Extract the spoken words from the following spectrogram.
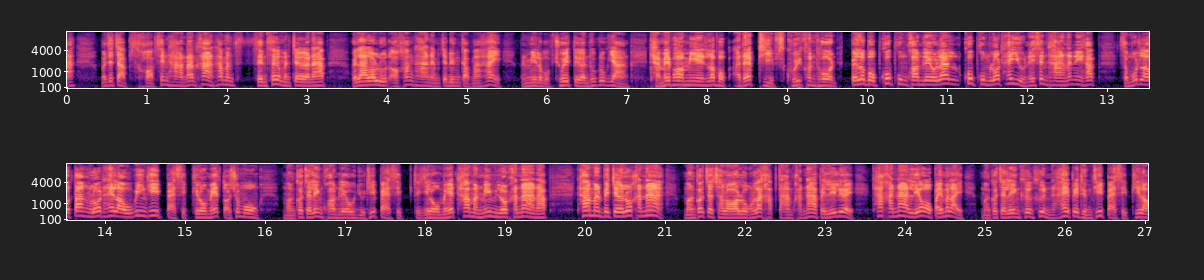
นะ มันจะจับขอบเส้นทางด้านข้างถ้ามันเซ็นเซอร์มันเจอนะครับ เวลาเราหลุดออกข้างทางเนี่ยมันจะดึงกลับมาให้ มันมีระบบช่วยเตือนทุกๆอย่าง แถมไม่พอมีระบบ adaptive cruise control เป็นระบบควบคุมความเร็วและควบคุมรถให้อยู่ในเส้นทางนั่นเองครับ สมมติเราตั้งรถให้เราวิ่งที่ 80 กิโลเมตรต่อชั่วโมง มันก็จะเร่งความเร็วอยู่ที่ 80 กิโลเมตร ถ้ามันไม่มีรถคันหน้านะครับ ถ้ามันไปเจอรถคันหน้า มันก็จะชะลอลงและขับตามคันหน้าไปเรื่อยๆ ถ้าคันหน้าเลี้ยวออกไปเมื่อไหร่ มันก็จะเร่งเครื่องขึ้นให้ไปถึงที่ 80 ที่เรา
